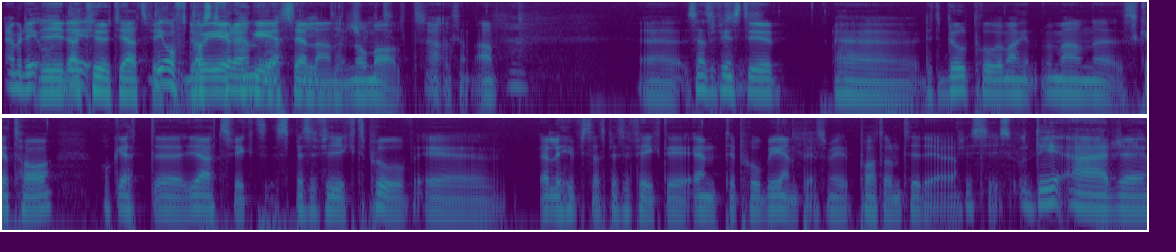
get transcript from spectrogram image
Ja, det, Vid det, akut hjärtsvikt, det är då är EKG sällan normalt. Ja. Liksom. Ja. Eh, sen så finns det ju eh, lite blodprover man, man eh, ska ta och ett uh, hjärtsvikt-specifikt prov, är, eller hyfsat specifikt, det är NT-pro-BNP som vi pratade om tidigare. Precis, och det är, eh,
